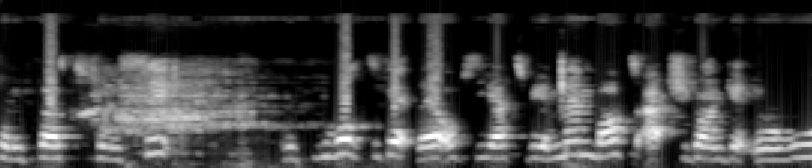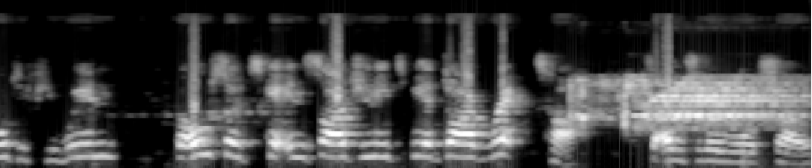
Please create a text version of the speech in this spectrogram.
21st to 26th. If you want to get there, obviously you have to be a member to actually go and get your award if you win. But also to get inside you need to be a director to enter the award show.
